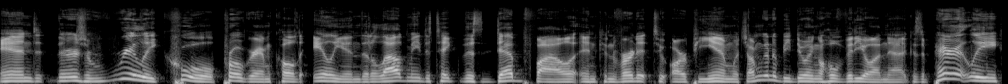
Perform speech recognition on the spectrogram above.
and there's a really cool program called Alien that allowed me to take this deb file and convert it to RPM, which I'm going to be doing a whole video on that because apparently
